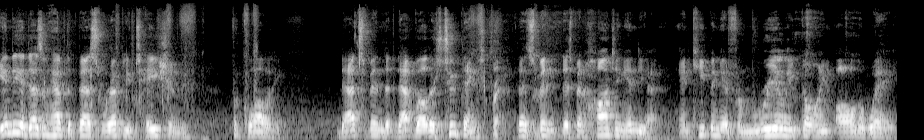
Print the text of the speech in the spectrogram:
India doesn't have the best reputation for quality. That's been the, that. Well, there's two things Right. that's been that's been haunting India and keeping it from really going all the way.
